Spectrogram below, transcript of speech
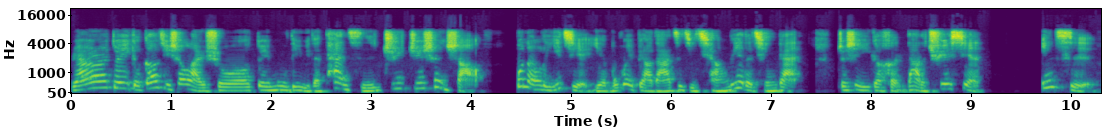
然而，对一个高级生来说，对目的语的叹词知之甚少，不能理解，也不会表达自己强烈的情感，这是一个很大的缺陷。因此，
